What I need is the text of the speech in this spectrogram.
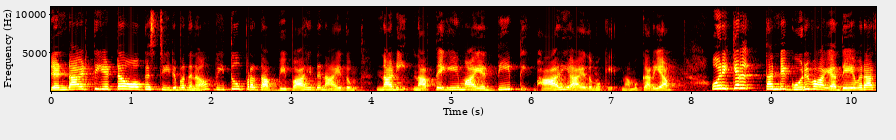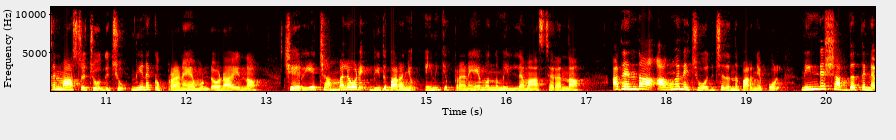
രണ്ടായിരത്തി എട്ട് ഓഗസ്റ്റ് ഇരുപതിന് വിധു പ്രതാപ് വിവാഹിതനായതും നടി നർത്തകിയുമായ ദീപ്തി ഭാര്യയായതുമൊക്കെ നമുക്കറിയാം. ഒരിക്കൽ തന്റെ ഗുരുവായ ദേവരാജൻ മാസ്റ്റർ ചോദിച്ചു നിനക്ക് പ്രണയമുണ്ടോടാ? എന്ന്. ചെറിയ ചമ്മലോടെ വിധു പറഞ്ഞു എനിക്ക് പ്രണയമൊന്നുമില്ല മാസ്റ്റർ എന്ന. അതെന്താ അങ്ങനെ ചോദിച്ചതെന്ന് പറഞ്ഞപ്പോൾ നിന്റെ ശബ്ദത്തിന്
